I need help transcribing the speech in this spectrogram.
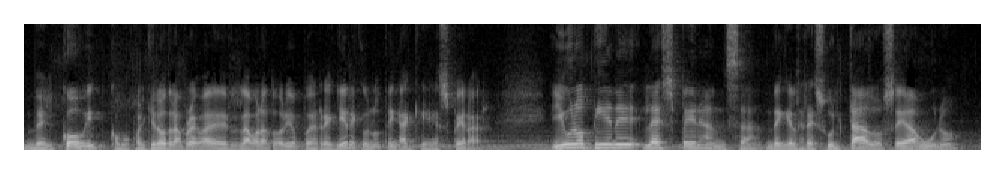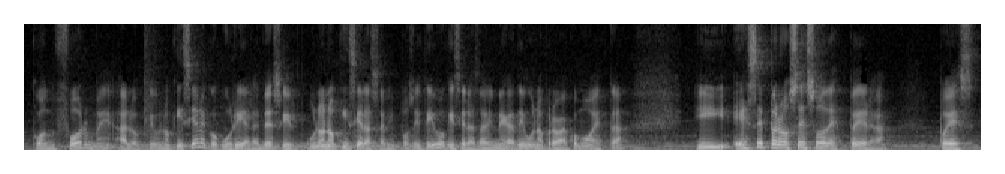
del COVID, como cualquier otra prueba del laboratorio, pues requiere que uno tenga que esperar. Y uno tiene la esperanza de que el resultado sea uno conforme a lo que uno quisiera que ocurriera. Es decir, uno no quisiera salir positivo, quisiera salir negativo una prueba como esta. Y ese proceso de espera, pues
